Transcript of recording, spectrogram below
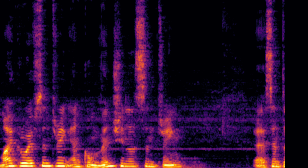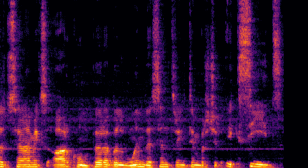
microwave sintering and conventional sintering uh, sintered ceramics are comparable when the sintering temperature exceeds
